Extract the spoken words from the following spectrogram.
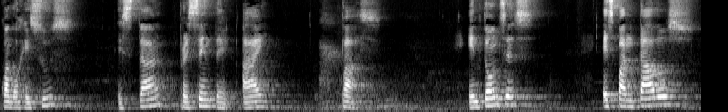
Cuando Jesús está presente, hay paz. Entonces, espantados,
